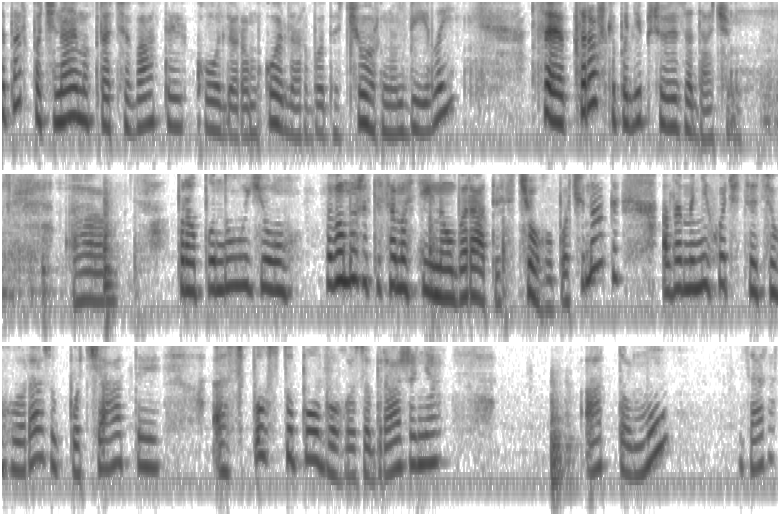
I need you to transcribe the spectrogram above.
Тепер починаємо працювати кольором. Колір буде чорно-білий. Це трошки поліпшує задачу. Е, пропоную. Ви можете самостійно обирати, з чого починати, але мені хочеться цього разу почати е, з поступового зображення. А тому зараз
